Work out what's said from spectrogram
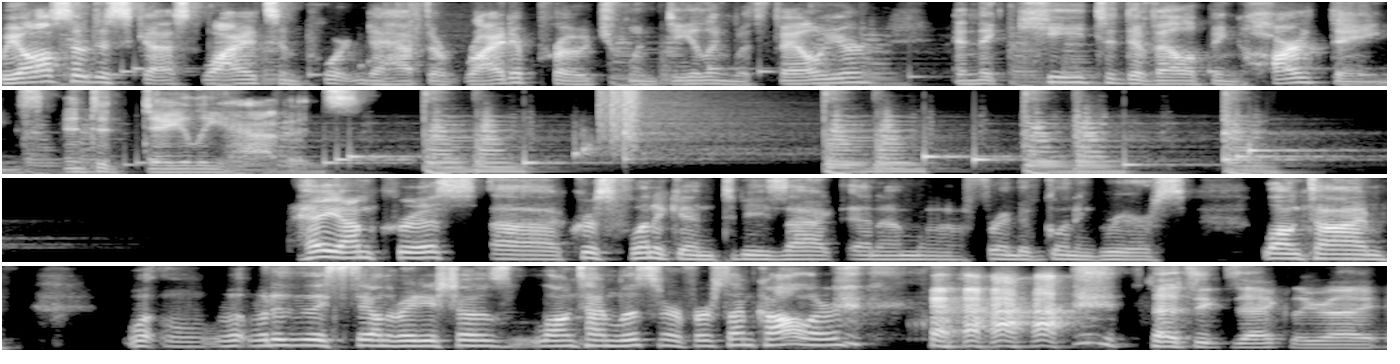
We also discussed why it's important to have the right approach when dealing with failure and the key to developing hard things into daily habits. Hey, I'm Chris, uh, Chris Fleniken to be exact, and I'm a friend of Glenn and Greer's. Long time what, what, what did they say on the radio shows? Long time listener, first time caller. That's exactly right.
